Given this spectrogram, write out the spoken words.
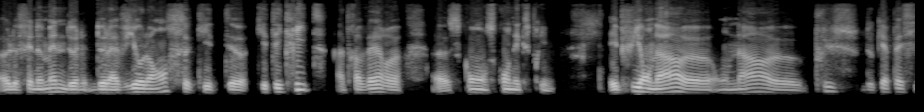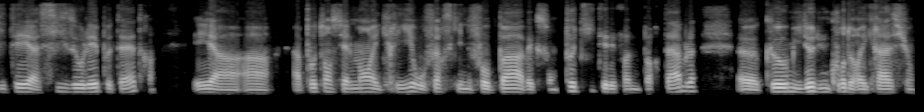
le phénomène de, la violence qui est, écrite à travers ce qu'on exprime. Et puis on a plus de capacité à s'isoler peut-être et à potentiellement écrire ou faire ce qu'il ne faut pas avec son petit téléphone portable euh, qu'au milieu d'une cour de récréation,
